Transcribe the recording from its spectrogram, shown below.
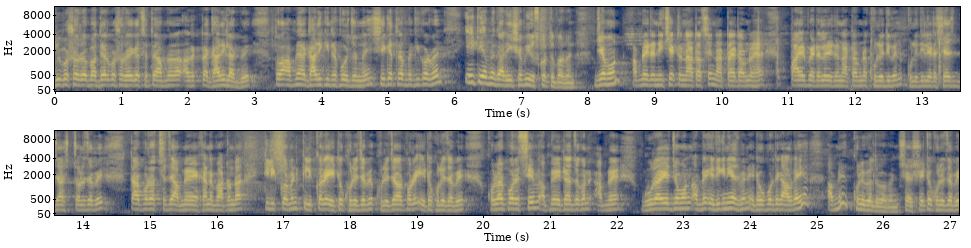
দুই বছর বা দেড় বছর হয়ে গেছে, তো আপনার আরেকটা গাড়ি লাগবে। তো আপনার গাড়ি কেনার প্রয়োজন নেই। সেক্ষেত্রে আপনি কী করবেন? এইটি আপনি গাড়ি হিসাবে ইউজ করতে পারবেন। যেমন আপনার এটা নিচে একটা নাট আছে, নাটটা এটা আপনার হ্যাঁ পায়ের প্যাডেলের এটা নাটটা আপনার খুলে দিবেন। খুলে দিলে এটা শেষ জাস্ট চলে যাবে। তারপর হচ্ছে যে আপনার এখানে বাটনটা ক্লিক করবেন। ক্লিক করে এটাও খুলে যাবে। খুলে যাওয়ার পরে এটাও খুলে যাবে। খোলার পরে সেম আপনি এটা যখন আপনি ঘুরাই যেমন আপনি এদিকে নিয়ে আসবেন, এটা উপর থেকে আলগাই আপনি খুলে ফেলতে পারবেন। সেটাও খুলে যাবে।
